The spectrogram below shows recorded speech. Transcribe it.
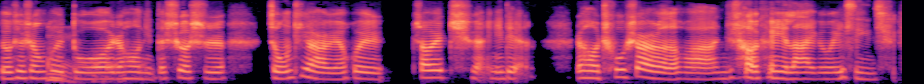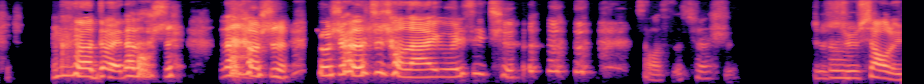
留学生会嗯多，然后你的设施总体而言会稍微全一点。然后出事儿了的话，你至少可以拉一个微信群。对，那倒是，那倒是，出事儿了至少拉一个微信群，笑死，确实，就是就嗯是效率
